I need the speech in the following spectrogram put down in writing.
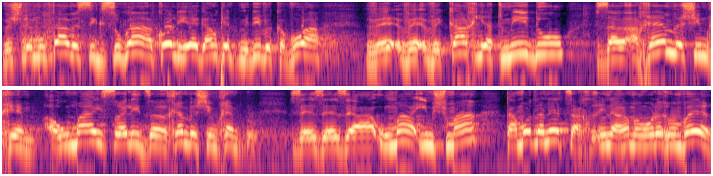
ושלמותה ושגשוגה הכל יהיה גם כן תמידי וקבוע. וכך יתמידו זרעכם ושמכם. האומה הישראלית זרעכם ושמכם זה, זה, זה האומה עם שמה תעמוד לנצח. הנה הרמב"ם הולך ומבאר.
